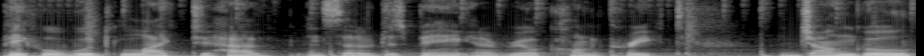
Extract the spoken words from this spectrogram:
people would like to have instead of just being in a real concrete jungle.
